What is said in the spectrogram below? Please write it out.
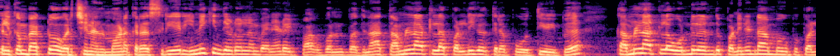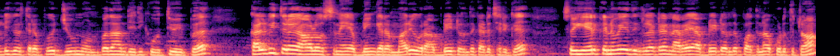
Welcome back to our channel மாணக்கராசிரியர் இன்றைக்கி இந்த வீடியோவில் நம்ம என்ன பார்க்க போகிறோம்னு பார்த்தீங்கன்னா தமிழ்நாட்டில் பள்ளிகள் திறப்பு ஒத்திவைப்பு தமிழ்நாட்டில் ஒன்றுலேருந்து பன்னிரெண்டாம் வகுப்பு பள்ளிகள் திறப்பு ஜூன் ஒன்பதாம் தேதிக்கு ஒத்திவைப்பு கல்வித்துறை ஆலோசனை அப்படிங்கிற மாதிரி ஒரு அப்டேட் வந்து கிடச்சிருக்கு. ஸோ ஏற்கனவே இதுக்கு ரிலேட்டட் நிறைய அப்டேட் வந்து பார்த்தீங்கன்னா கொடுத்துட்டோம்.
